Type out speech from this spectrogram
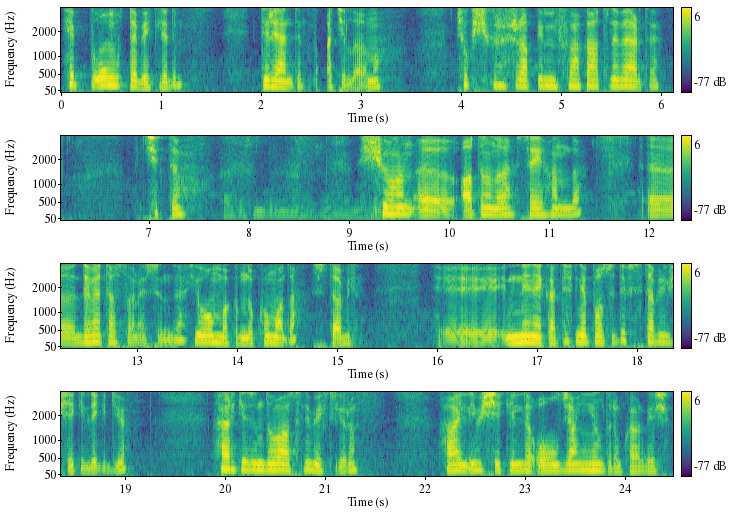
Hep bu umutla bekledim. Direndim acılı ama. Çok şükür Rabbim müfakatını verdi. Çıktım. Şu an e, Adana'da, Seyhan'da, e, devlet hastanesinde, yoğun bakımda, komada, stabil. E, ne negatif ne pozitif, stabil bir şekilde gidiyor. Herkesin duasını bekliyorum. Hayli bir şekilde Oğulcan Yıldırım kardeşim.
